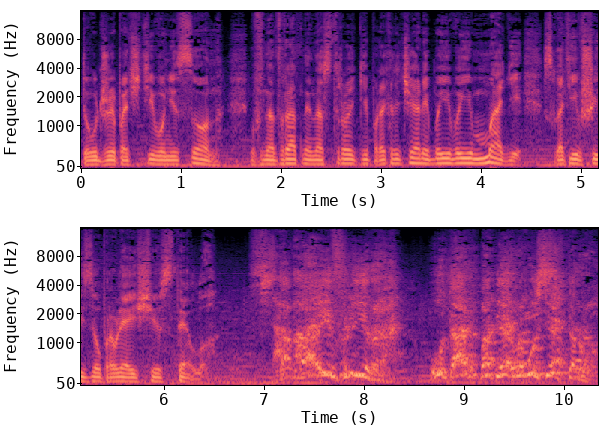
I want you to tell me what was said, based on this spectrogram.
Тут же почти в унисон в надвратной настройке прокричали боевые маги, схватившись за управляющую Стеллу. «Вставай, Фрира! Удар по первому сектору!»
